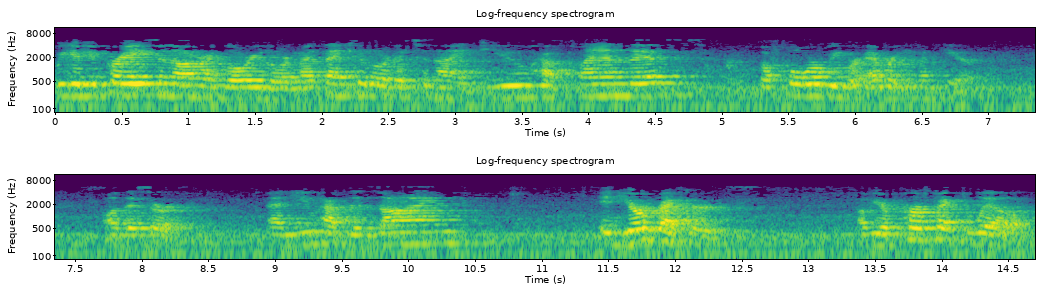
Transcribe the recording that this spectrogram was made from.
We give you praise and honor and glory, Lord. And I thank you, Lord, that tonight you have planned this before we were ever even here on this earth. And you have designed in your records of your perfect will,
